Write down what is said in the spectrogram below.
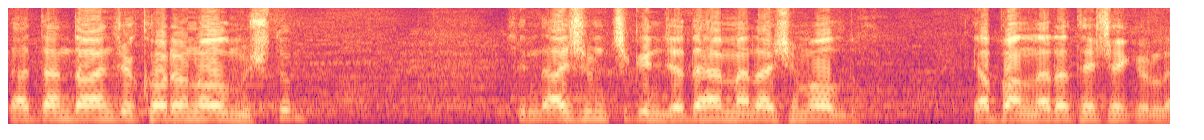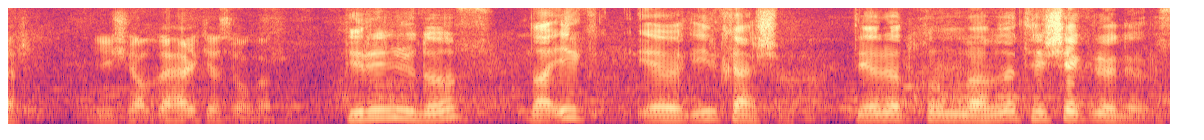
Zaten daha önce korona olmuştum. Şimdi aşım çıkınca da hemen aşım oldum. Yapanlara teşekkürler. İnşallah herkes olur. Birinci doz da ilk evet ilk aşım. Devlet kurumlarımıza teşekkür ediyoruz.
